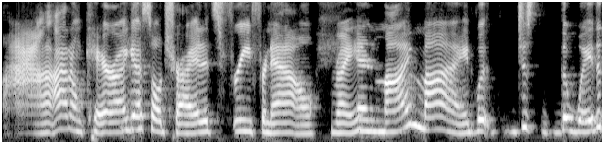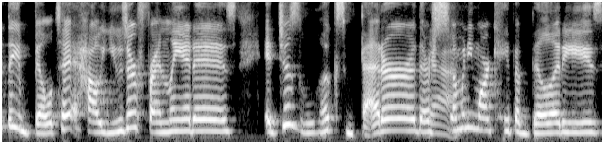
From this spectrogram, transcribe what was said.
ah, I don't care. I guess I'll try it. It's free for now. right. And my mind, with just the way that they built it, how user friendly it is, it just looks better. There's Yeah. so many more capabilities.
